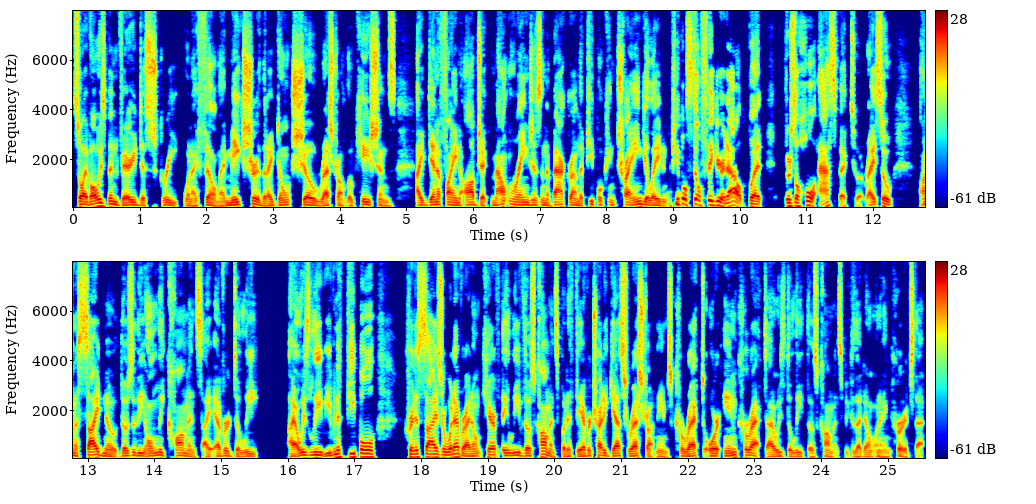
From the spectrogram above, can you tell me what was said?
So I've always been very discreet when I film. I make sure that I don't show restaurant locations, identifying object, mountain ranges in the background that people can triangulate and people still figure it out, but there's a whole aspect to it, right? So on a side note, those are the only comments I ever delete. I always leave, even if people criticize or whatever. I don't care if they leave those comments, but if they ever try to guess restaurant names, correct or incorrect, I always delete those comments because I don't want to encourage that.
